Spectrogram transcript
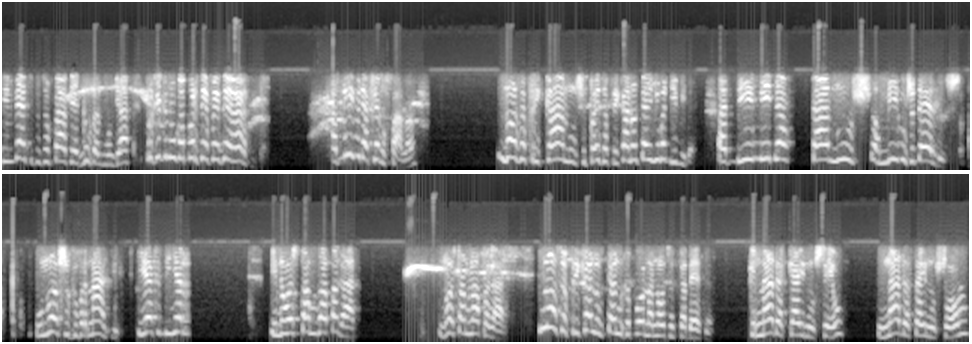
eventos que se fazem no nível mundial, por que, é que nunca pode ser fazer a África? A dívida que eles falam, nós africanos, o país africano não tem nenhuma dívida. A dívida está nos amigos deles, os nossos governantes. E esse dinheiro, e nós estamos a pagar. Nós estamos a pagar. Nós africanos temos que pôr na nossa cabeça que nada cai no céu, nada sai no solo,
